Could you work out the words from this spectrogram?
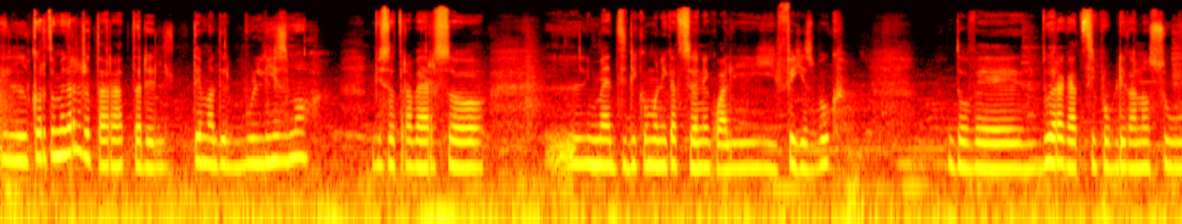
Il cortometraggio tratta del tema del bullismo visto attraverso i mezzi di comunicazione quali Facebook, dove due ragazzi pubblicano su,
